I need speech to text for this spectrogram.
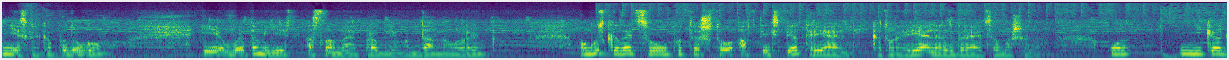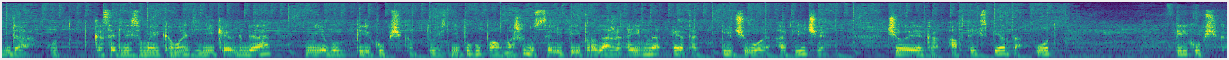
несколько по-другому. И в этом есть основная проблема данного рынка. Могу сказать своего опыта, что автоэксперт реальный, который реально разбирается в машинах, он никогда, вот касательно моей команде, никогда не был перекупщиком. То есть не покупал машину с целью перепродажи. А именно это ключевое отличие человека, автоэксперта от перекупщика.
